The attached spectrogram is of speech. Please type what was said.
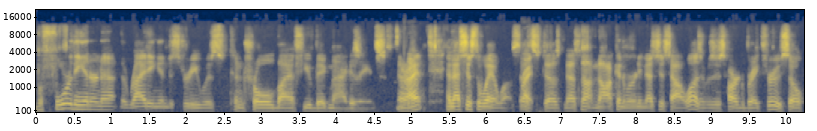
before the internet the writing industry was controlled by a few big magazines all right? And that's just the way it was. That's does that's not knocking them or anything. That's just how it was. It was just hard to break through. So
